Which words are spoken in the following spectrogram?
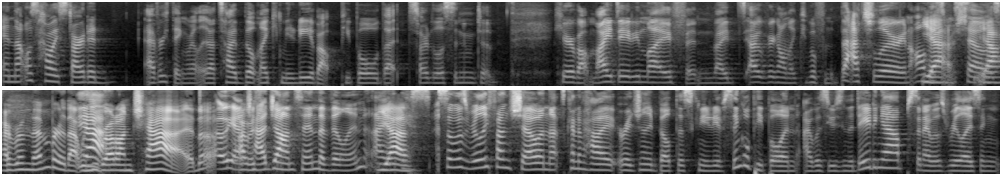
and that was how I started everything really. That's how I built my community about people that started listening to hear about my dating life. And I, I would bring on like people from The Bachelor and all these yes, different shows. yeah. I remember that when you brought on Chad. Oh yeah, I was- Chad Johnson, the villain. I- Yes. So it was a really fun show, and that's kind of how I originally built this community of single people. And I was using the dating apps, and I was realizing,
